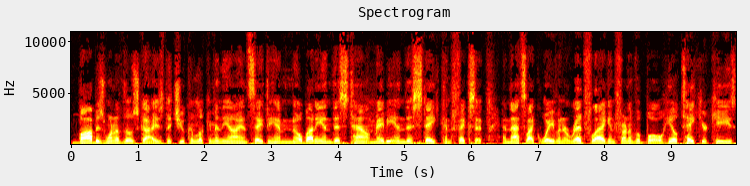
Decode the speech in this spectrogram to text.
Bob is one of those guys that you can look him in the eye and say to him, nobody in this town, maybe in this state, can fix it. And that's like waving a red flag in front of a bull. He'll take your keys,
